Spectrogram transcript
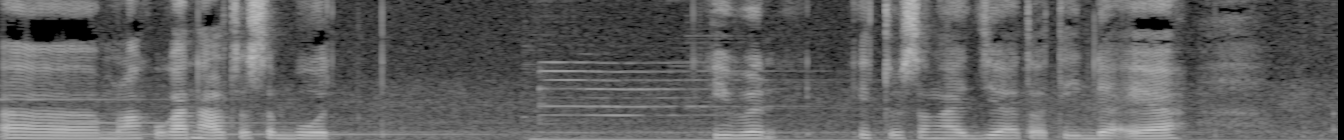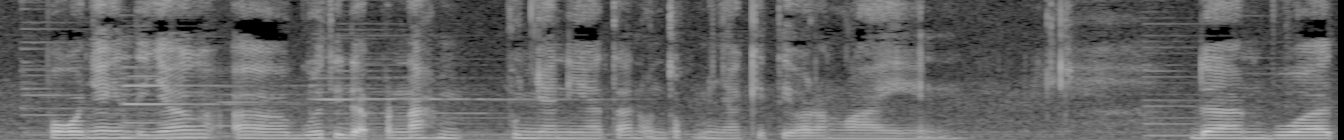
uh, melakukan hal tersebut. Even itu sengaja atau tidak ya. Pokoknya intinya uh, gue tidak pernah punya niatan untuk menyakiti orang lain. Dan buat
